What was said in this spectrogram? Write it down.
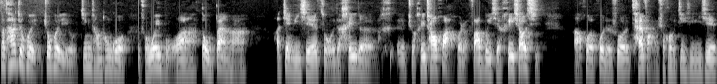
那他就会就会有经常通过比如说微博啊、豆瓣啊啊建立一些所谓的黑的黑就黑超话或者发布一些黑消息啊，或或者说采访的时候进行一些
